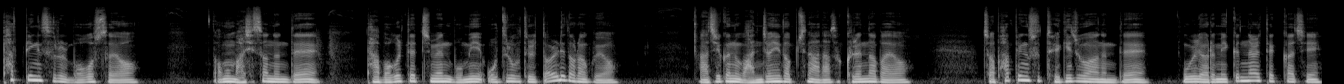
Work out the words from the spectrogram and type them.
팥빙수를 먹었어요. 너무 맛있었는데 다 먹을 때쯤엔 몸이 오들오들 떨리더라고요. 아직은 완전히 덥진 않아서 그랬나 봐요. 저 팥빙수 되게 좋아하는데 올 여름이 끝날 때까지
